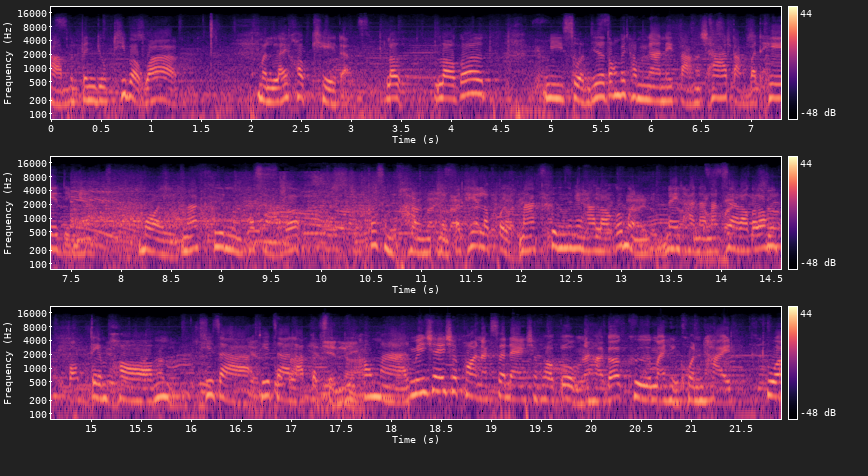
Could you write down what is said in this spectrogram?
ค่ะ มันเป็นยุคที่แบบว่าเหมือนไร้ขอบเขตอะเราเราก็มีส่วนที่จะต้องไปทำงานในต่างชาติต่างประเทศอย่างเงี้ย บ่อยมากขึ้นภาษาก็ ก็สำคัญเหมือนประเทศเราเปิดมากขึ้นใช่ไหมคะเราก็เหมือนในฐานะนักแสดงเราก็ต้องเตรียมพร้อมที่จะที่จะรับกับสิ่งที่เข้ามา ไม่ใช่เฉพาะนักแสดงเฉพาะกลุ่มนะคะ ก็คือหมายถึงคนไทยทั่ว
